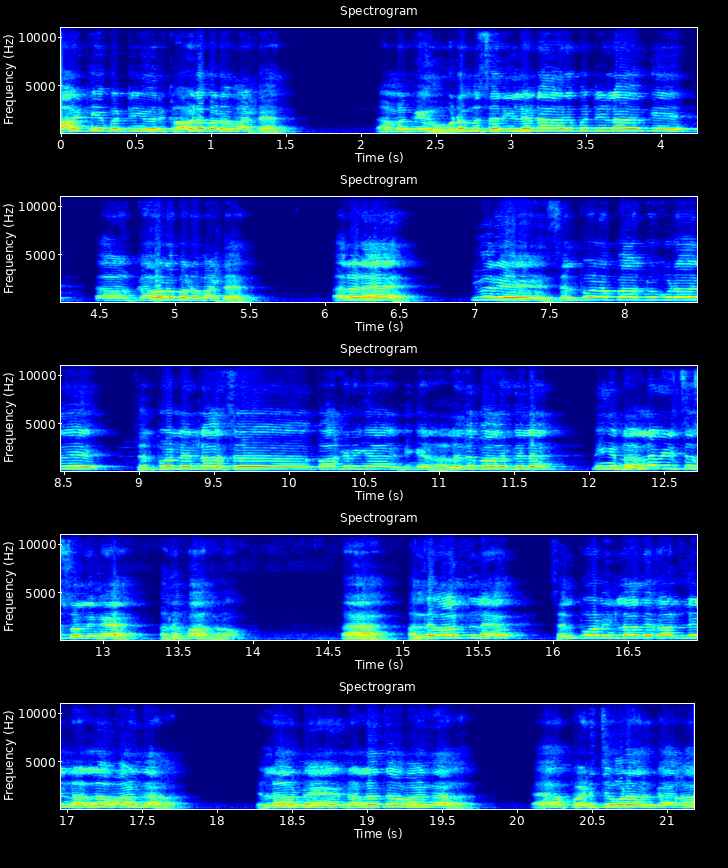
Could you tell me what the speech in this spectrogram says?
வாழ்க்கையை பற்றி இவர் கவலைப்பட மாட்டார். நமக்கு உடம்பு சரியில்லைன்னா அதை பற்றிலாம் அவருக்கு கவலைப்பட மாட்டார். அதனால் இவர் செல்ஃபோனை பார்க்கக்கூடாது செல்ஃபோனில் என்ன பார்க்குறீங்க? நீங்கள் நல்லதை பார்க்குறதில்ல. நீங்கள் நல்ல விஷயத்தை சொல்லுங்கள் அதை பார்க்குறோம். அந்த காலத்தில் செல்ஃபோன் இல்லாத காலத்துலேயும் நல்லா வாழ்ந்தாங்க. எல்லாருமே நல்லா தான் வாழ்ந்தாங்க படித்தவங்களும் இருக்காங்க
